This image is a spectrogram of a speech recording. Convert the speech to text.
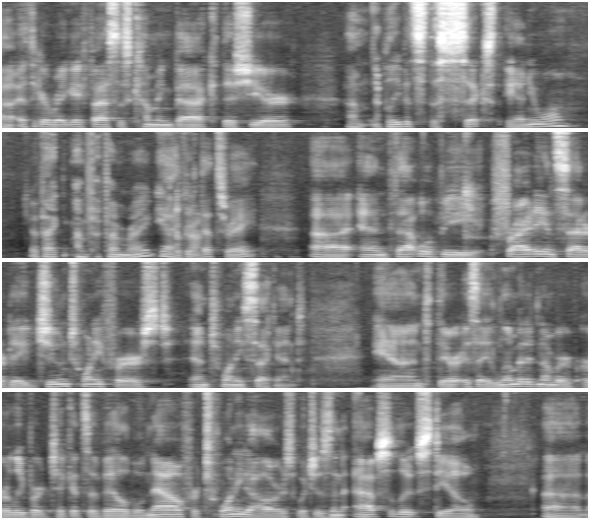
Uh, Ithaca Reggae Fest is coming back this year. Um, I believe it's the sixth annual, if, I, if I'm right. Yeah, I Okay. think that's right. Uh, and that will be Friday and Saturday, June 21st and 22nd. And there is a limited number of early bird tickets available now for $20, which is an absolute steal. Uh,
